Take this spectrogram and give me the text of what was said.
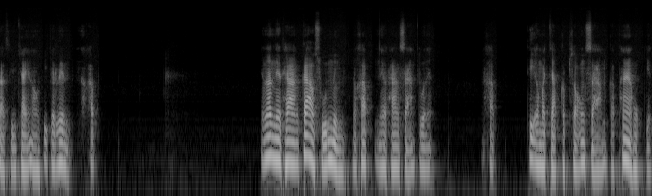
ตัดสินใจเอาที่จะเล่นนะครับดังนั้นในทาง 901 นะครับ แนวทาง 3 ตัวเนี่ยนะครับทที่เอามาจับกับสองสามกับห้าหกเจ็ด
